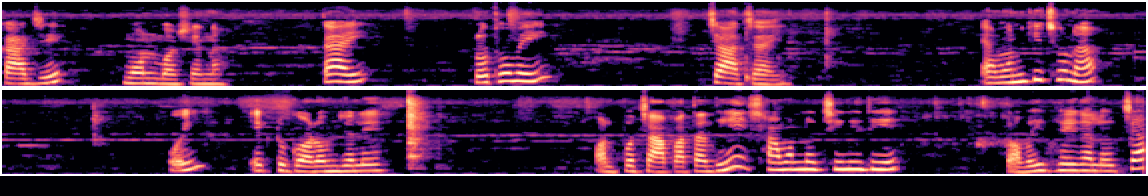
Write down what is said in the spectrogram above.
কাজে মন বসে না। তাই প্রথমেই চা চাই। এমন কিছু না, ওই একটু গরম জলে অল্প চা পাতা দিয়ে, সামান্য চিনি দিয়ে, তবেই হয়ে গেল চা।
